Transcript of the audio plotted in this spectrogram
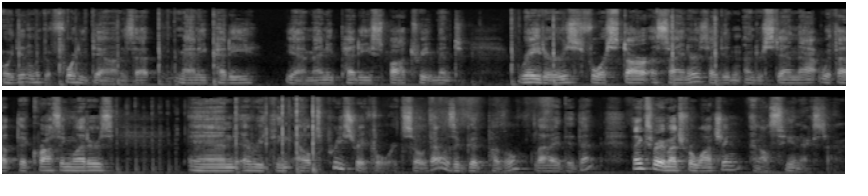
oh, we didn't look at 40 down. Is that mani-pedi? Yeah, mani-pedi spa treatment. Raiders for star assigners. I didn't understand that without the crossing letters and everything else pretty straightforward. So that was a good puzzle. Glad I did that. Thanks very much for watching, and I'll see you next time.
